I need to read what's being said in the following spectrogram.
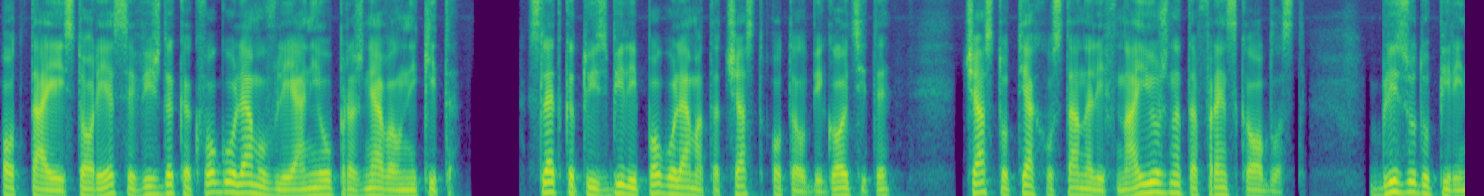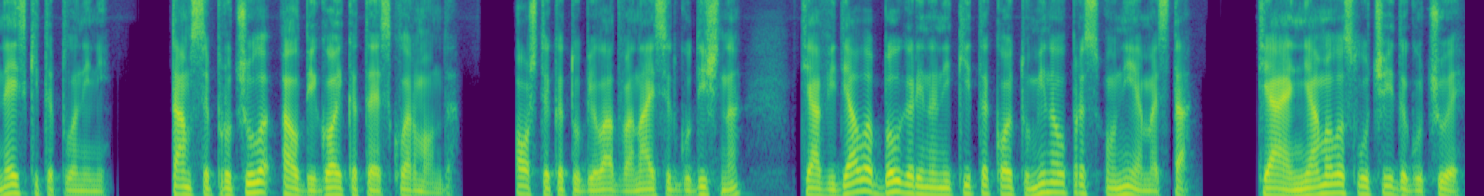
От тая история се вижда какво голямо влияние упражнявал Никита. След като избили по-голямата част от албигойците, част от тях останали в най-южната френска област, близо до Пиринейските планини. Там се прочула албигойката Есклармонда. Още като била 12 годишна, тя видяла българина Никита, който минал през ония места. Тя е нямала случай да го чуе.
